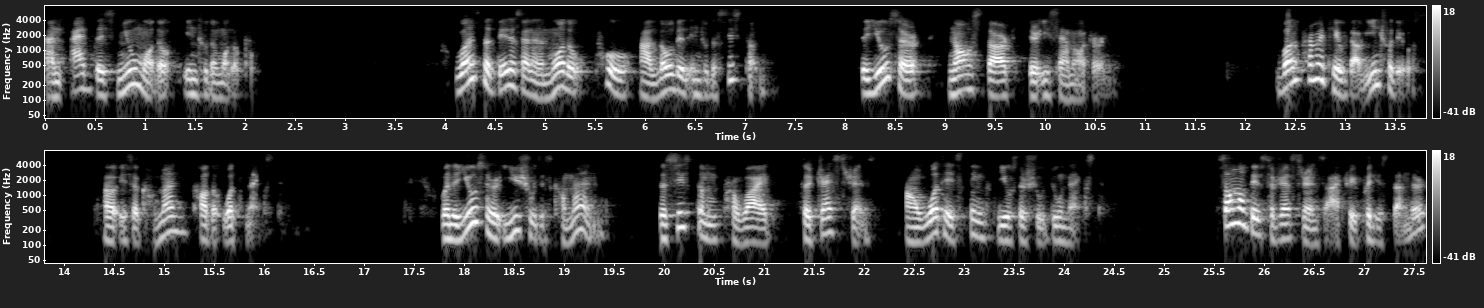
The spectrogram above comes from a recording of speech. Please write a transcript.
and add this new model into the model pool. Once the dataset and model pool are loaded into the system, the user now start their Ease.ML journey. One primitive that we introduce uh, is a command called what next. When the user issues this command, the system provides suggestions on what it thinks the user should do next. Some of these suggestions are actually pretty standard.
